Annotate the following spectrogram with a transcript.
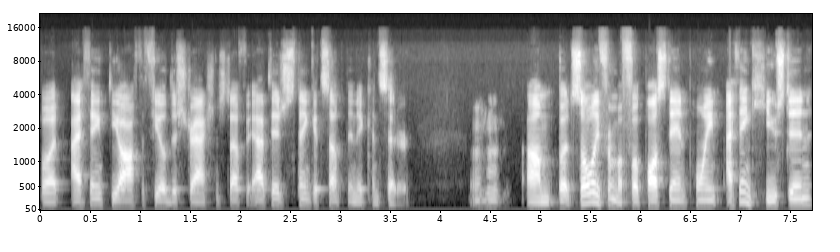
But I think the off the field distraction stuff, I just think it's something to consider. Mm-hmm. Um, but solely from a football standpoint, I think Houston,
